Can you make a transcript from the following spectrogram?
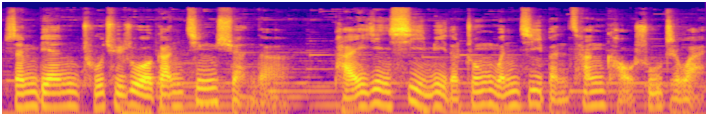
身边除去若干精选的、排印细密的中文基本参考书之外，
